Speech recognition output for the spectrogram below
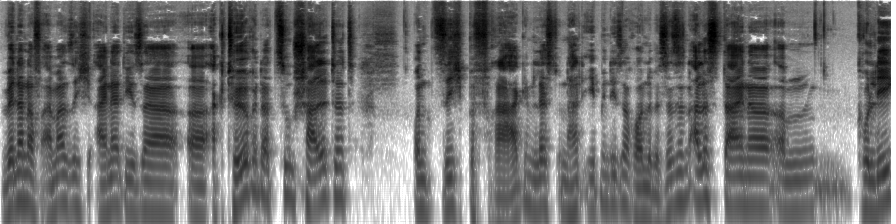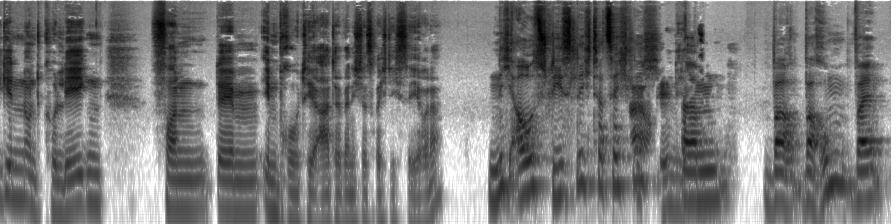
wenn dann auf einmal sich einer dieser äh, Akteure dazu schaltet und sich befragen lässt und halt eben in dieser Rolle bist. Das sind alles deine ähm, Kolleginnen und Kollegen von dem Impro-Theater, wenn ich das richtig sehe, oder? Nicht ausschließlich tatsächlich. Ah, okay, ähm, Warum? Weil,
